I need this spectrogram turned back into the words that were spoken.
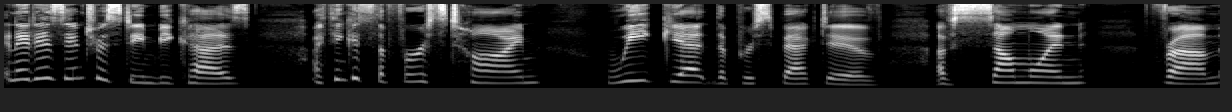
And it is interesting because I think it's the first time we get the perspective of someone from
